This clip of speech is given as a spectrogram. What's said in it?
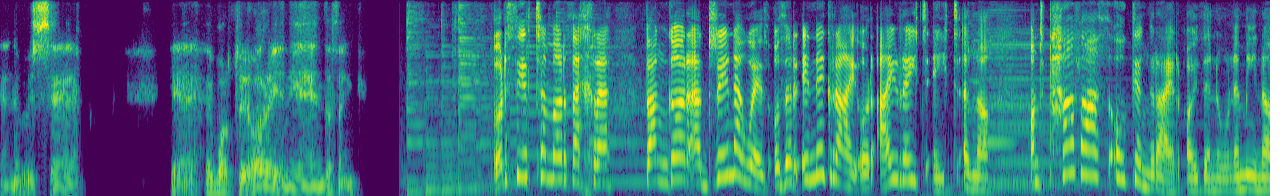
and it was. Uh, yeah, it worked out all right in the end, I think. Wrth i'r tymor ddechrau, Bangor a Dre Newydd oedd yr unig rai o'r I-Rate 8 yno, ond pa fath o gyngrair oedden nhw'n ymuno?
